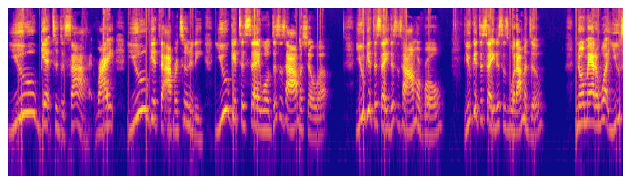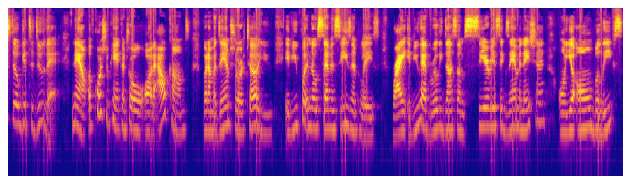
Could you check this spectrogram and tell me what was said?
you get to decide, right? You get the opportunity. You get to say, well, this is how I'm gonna show up. You get to say, this is how I'm gonna roll. You get to say, this is what I'm gonna do. No matter what, you still get to do that. Now, of course, you can't control all the outcomes, but I'm a damn sure tell you if you put in those seven C's in place, right? If you have really done some serious examination on your own beliefs,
